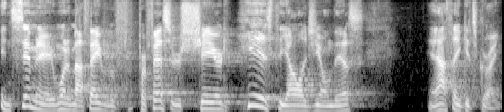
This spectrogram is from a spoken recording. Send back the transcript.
In seminary, one of my favorite professors shared his theology on this, and I think it's great.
